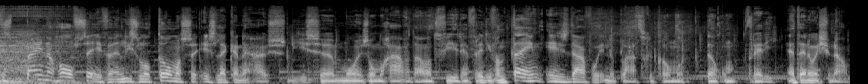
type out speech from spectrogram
Het is bijna half zeven en Lieselot Thomassen is lekker naar huis. Die is uh, mooi zondagavond aan het vieren. En Freddy van Tijn is daarvoor in de plaats gekomen. Welkom Freddy, het NOS Journaal.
